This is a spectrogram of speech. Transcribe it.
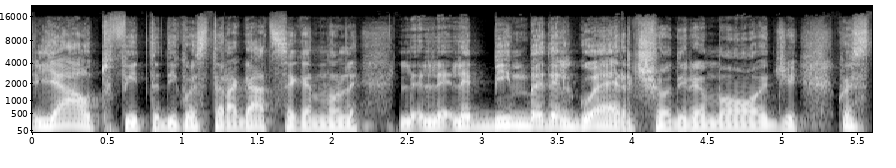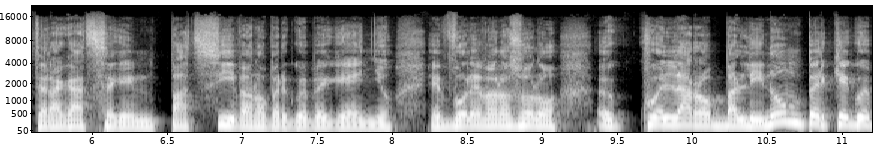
gli outfit di queste ragazze che erano le, le, le, bimbe del guercio, diremmo oggi, queste ragazze che impazzivano per Gue e volevano solo eh, quella roba lì, non perché Gue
